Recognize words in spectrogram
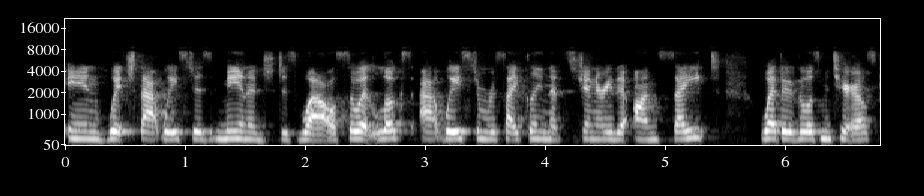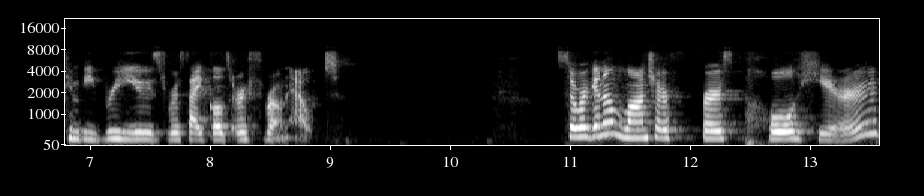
in which that waste is managed as well. So it looks at waste and recycling that's generated on site, whether those materials can be reused, recycled, or thrown out. So we're gonna launch our first poll here.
